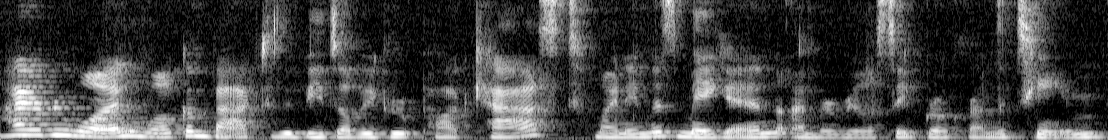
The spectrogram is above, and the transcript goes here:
Hi, everyone. Welcome back to the BW Group podcast. My name is Megan. I'm a real estate broker on the team,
